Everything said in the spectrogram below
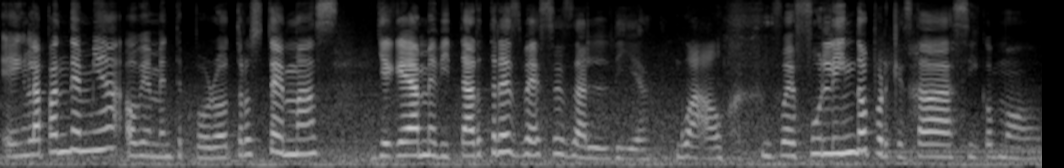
En la pandemia, obviamente por otros temas, llegué a meditar tres veces al día. ¡Wow! Y fue full lindo porque estaba así como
